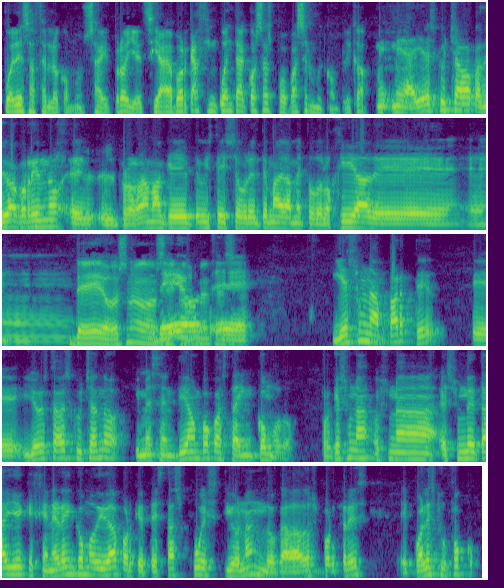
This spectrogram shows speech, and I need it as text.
puedes hacerlo como un side project. Si aborca 50 cosas, pues va a ser muy complicado. Mira, ayer escuchaba cuando iba corriendo el, programa que tuvisteis sobre el tema de la metodología de... Eh, de EOS, ¿no? y es una parte, yo lo estaba escuchando y me sentía un poco hasta incómodo. Porque es, una, es, una, es un detalle que genera incomodidad porque te estás cuestionando cada dos por tres cuál es tu foco.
